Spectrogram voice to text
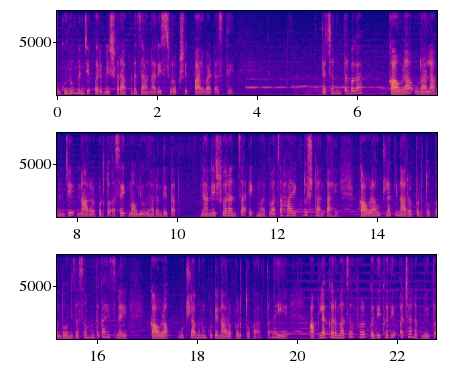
गुरु म्हणजे परमेश्वराकडे जाणारी सुरक्षित पायवाट असते. त्याच्यानंतर बघा कावळा उडाला म्हणजे नारळ पडतो असं एक माऊली उदाहरण देतात. ज्ञानेश्वरांचा एक महत्त्वाचा हा एक दृष्टांत आहे. कावळा उठला की नारळ पडतो पण दोन्हीचा संबंध काहीच नाही. कावळा उठला म्हणून कुठे नारळ पडतो का? तर नाही आहे आपल्या कर्माचं फळ कधी कधी अचानक मिळतं.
